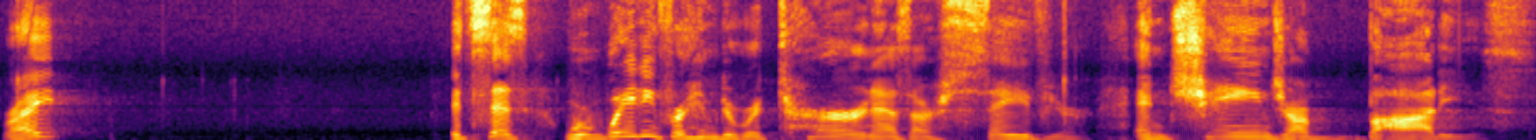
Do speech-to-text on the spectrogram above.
Right? It says we're waiting for him to return as our Savior and change our bodies.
